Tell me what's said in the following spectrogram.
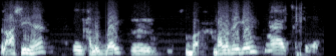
আসি হ্যাঁ? খালিদ ভাই? ভালো থাকেন। আচ্ছা ঠিক আছে।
